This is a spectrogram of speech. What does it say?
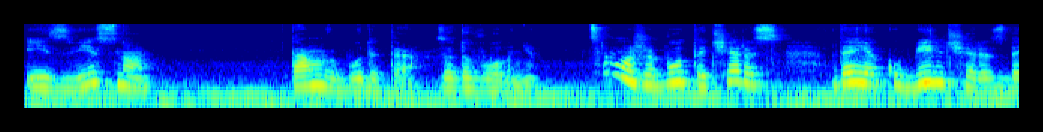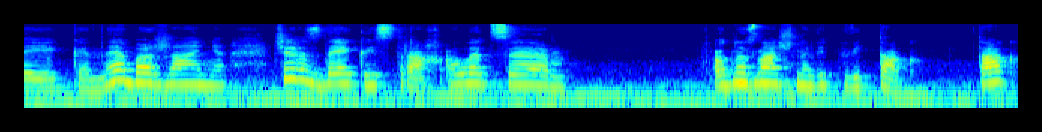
І, звісно, там ви будете задоволені. Це може бути через деяку біль, через деяке небажання, через деякий страх, але це однозначно відповідь так. Так,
